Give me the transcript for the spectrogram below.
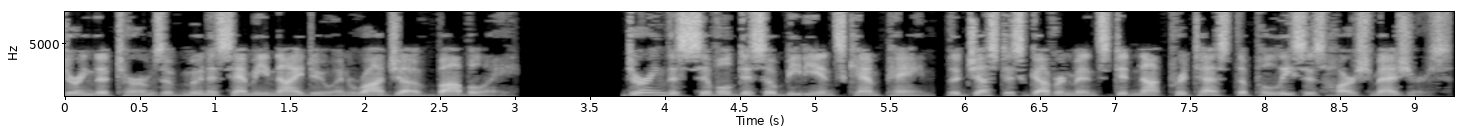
during the terms of Munuswamy Naidu and Raja of Bobbili. During the civil disobedience campaign, the justice governments did not protest the police's harsh measures.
